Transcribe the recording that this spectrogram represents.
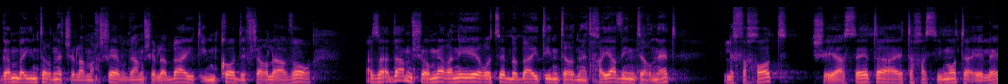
גם באינטרנט של המחשב, גם של הבית, עם קוד אפשר לעבור. אז האדם שאומר אני רוצה בבית אינטרנט, חייב אינטרנט, לפחות שיעשה את החסימות האלה.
